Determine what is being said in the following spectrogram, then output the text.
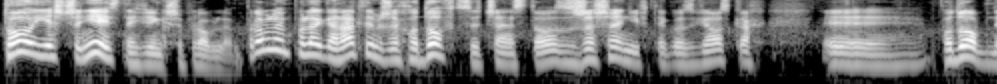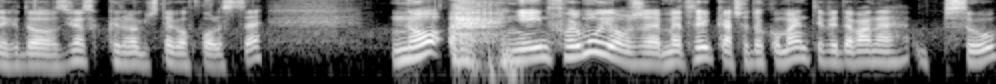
to jeszcze nie jest największy problem. Problem polega na tym, że hodowcy często zrzeszeni w tego związkach yy, podobnych do Związku Kynologicznego w Polsce, no, nie informują, że metryka czy dokumenty wydawane psu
